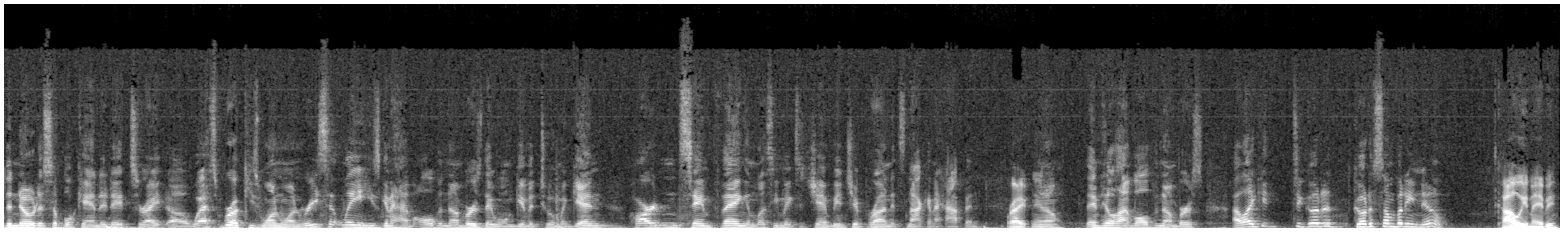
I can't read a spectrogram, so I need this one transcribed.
the noticeable candidates, right? Uh, Westbrook, he's won one recently. He's going to have all the numbers. They won't give it to him again. Harden, same thing. Unless he makes a championship run, it's not going to happen. Right. You know, and he'll have all the numbers. I like it to go to go to somebody new. Kawhi, maybe.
